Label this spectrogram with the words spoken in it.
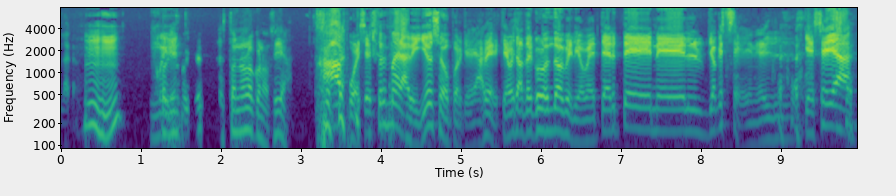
la Muy bien. Pues, esto no lo conocía. Ah, pues esto es maravilloso, porque, a ver, ¿qué vas a hacer con un dominio? Meterte en el, yo qué sé, en el que sea,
